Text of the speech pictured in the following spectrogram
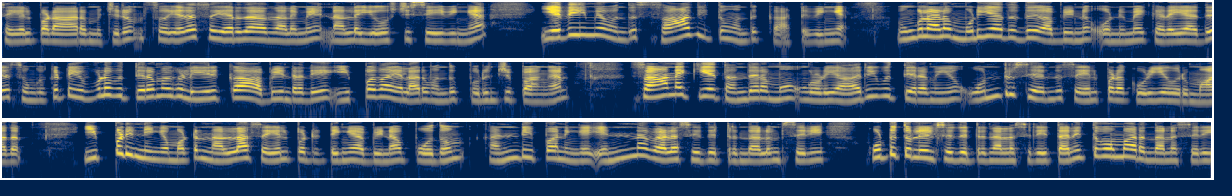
செயல்பட ஆரம்பிச்சிடும். ஸோ எதை செய்கிறதா இருந்தாலுமே நல்லா யோசித்து செய்வீங்க. எதையுமே வந்து சாதித்தும் வந்து காட்டுவீங்க. உங்களால் முடியாதது அப்படின்னு ஒன்றுமே கிடையாது. ஸோ உங்ககிட்ட இவ்வளவு திறமைகள் இருக்கா அப்படின்றதே இப்போ தான் எல்லோரும் வந்து புரிஞ்சுப்பாங்க. சாணக்கிய தந்திரமும் உங்களுடைய அறிவு திறமையும் ஒன்று சேர்ந்து செயல்படக்கூடிய ஒரு மாதம். இப்படி நீங்கள் மட்டும் நல்லா செயல்பட்டுட்டீங்க அப்படின்னா போதும். கண்டிப்பாக நீங்கள் என்ன வேலை செய்துட்டு இருந்தாலும் சரி கூட்டுத்தொழில் செய்துட்டு இருந்தாலும் சரி தனித்துவமாக இருந்தாலும் சரி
